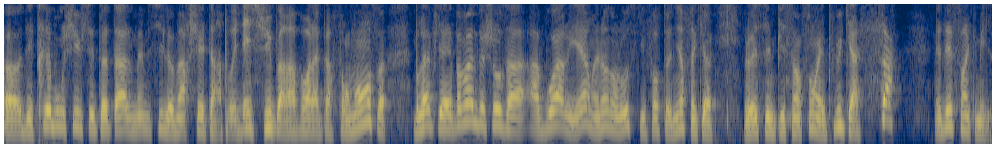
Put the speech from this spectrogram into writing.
euh, des très bons chiffres chez Total, même si le marché était un peu déçu par rapport à la performance. Bref, il y avait pas mal de choses à, à voir hier, mais l'un dans l'autre, ce qu'il faut retenir, c'est que le S&P 500 est plus qu'à ça des 5000.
